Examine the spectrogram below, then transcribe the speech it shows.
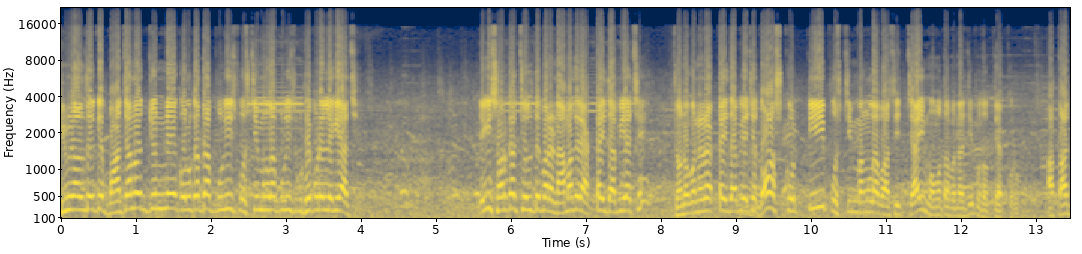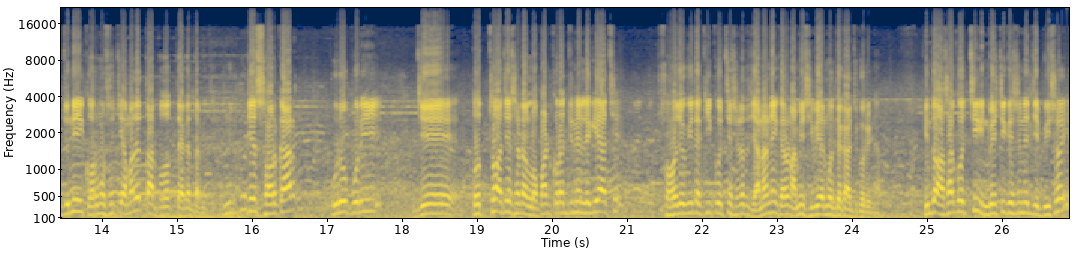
ক্রিমিনালদেরকে বাঁচানোর জন্যে কলকাতা পুলিশ, পশ্চিমবাংলা পুলিশ উঠে পড়ে লেগে আছে। এই সরকার চলতে পারে না? আমাদের একটাই দাবি আছে জনগণের একটাই দাবি আছে, দশ কোটি পশ্চিমবাংলাবাসীর চাই মমতা ব্যানার্জি পদত্যাগ করুক। আর তার জন্য এই কর্মসূচি আমাদের তার পদত্যাগের দাবিতে। যে সরকার পুরোপুরি যে তথ্য আছে সেটা লোপাট করার জন্য লেগে আছে সহযোগিতা কি করছে সেটা তো জানা নেই, কারণ আমি সিবিআইয়ের মধ্যে কাজ করি না। কিন্তু আশা করছি ইনভেস্টিগেশনের যে বিষয়,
